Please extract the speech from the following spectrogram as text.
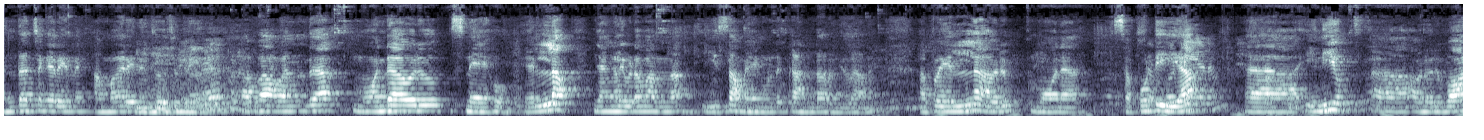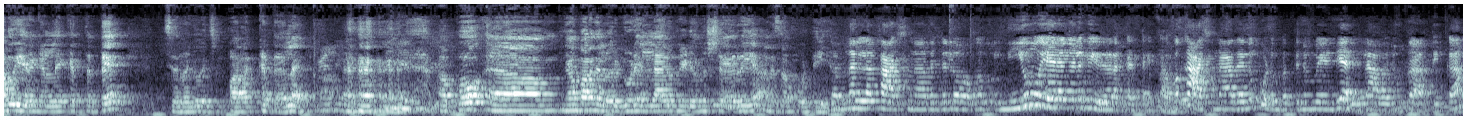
എന്താ അച്ഛൻ കരയുന്നത് അമ്മ കരയുന്നത് ചോദിച്ചോണ്ടിരിക്കും. അപ്പൊ അവന്റെ മോന്റെ ആ ഒരു സ്നേഹവും എല്ലാം ഞങ്ങൾ ഇവിടെ വന്ന ഈ സമയം കൊണ്ട് കണ്ടറിഞ്ഞതാണ്. അപ്പൊ എല്ലാവരും മോനെ സപ്പോർട്ട് ചെയ്യുക ഇനിയും അവൻ ഒരുപാട് ഉയരങ്ങളിലേക്ക് എത്തട്ടെ. ചിറക് വെച്ച് പറക്കട്ടെ അല്ലെ? അപ്പോ ഞാൻ പറഞ്ഞല്ലോ ഒരു കൂടെ എല്ലാവരും വീഡിയോ ഒന്ന് ഷെയർ ചെയ്യുക അങ്ങനെ സപ്പോർട്ട് ചെയ്യുക. നല്ല കാശിനാഥന്റെ ലോകം ഇനിയും ഉയരങ്ങൾ കീഴടക്കട്ടെ. അപ്പൊ കാശ്നാഥനും കുടുംബത്തിനും വേണ്ടി എല്ലാവരും പ്രാർത്ഥിക്കാം.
